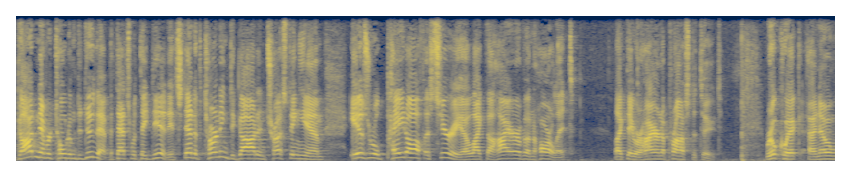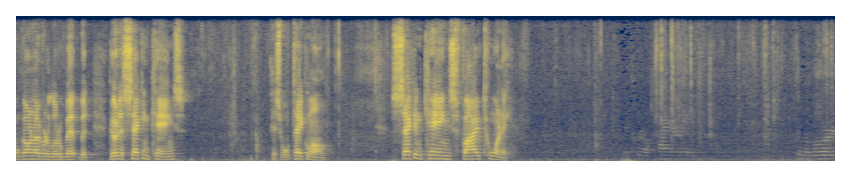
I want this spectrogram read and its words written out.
God never told them to do that, but that's what they did. Instead of turning to God and trusting Him, Israel paid off Assyria like the hire of an harlot, like they were hiring a prostitute. Real quick, I know we're going over a little bit, but go to 2 Kings. This won't take long. 2 Kings 5:20. Israel hiring. So the Lord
